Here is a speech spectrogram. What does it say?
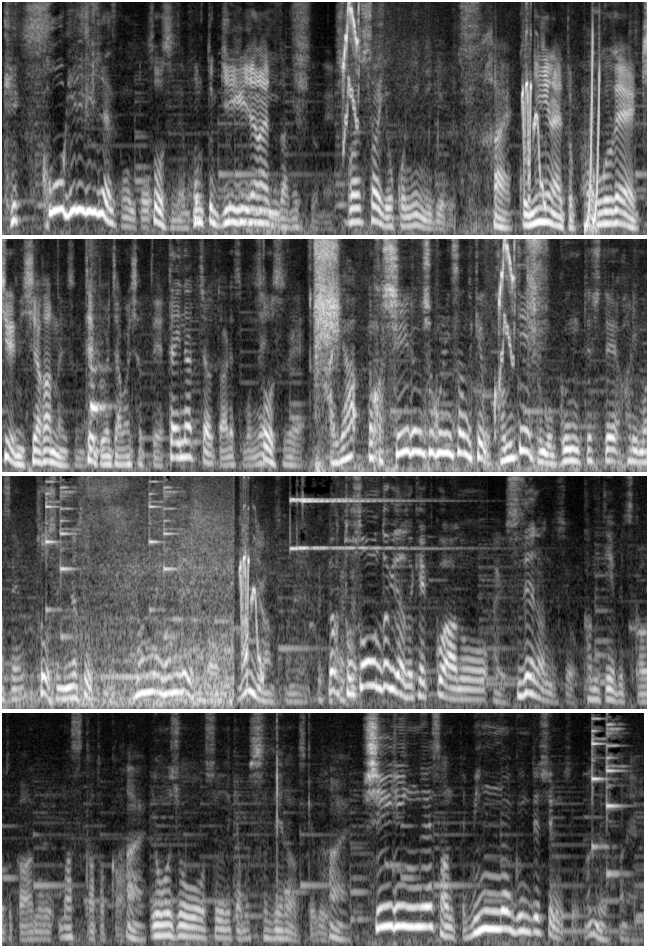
結構ギリギリじゃないですか本当？そうですね。本当ギリギリじゃないとダメですよね。一番下は横に逃げるはい。これ逃げないとここで綺麗に仕上がらないんですよね。テープが邪魔しちゃって。絶対になっちゃうとあれですもんね。そうですね。早っ。なんかシールの職人さんって結構紙テープも軍手して貼りません？そうですね。みんなそうですね。なんでなんでですか？なんでなんですかね？なんか塗装の時だと結構あの、はい。素手なんですよ。紙テープ使うとかあのマスカとか、はい。養生をする時はもう素手なんですけど、はい。シーリング屋さんってみんな軍手してるんですよ。なんでですかね？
